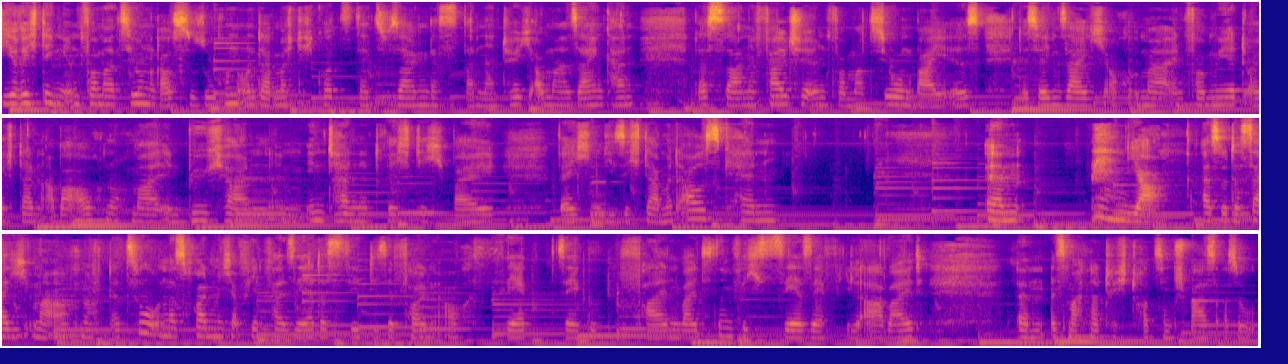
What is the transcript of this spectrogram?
die richtigen Informationen rauszusuchen. Und da möchte ich kurz dazu sagen, dass es dann natürlich auch mal sein kann, dass da eine falsche Information bei ist. Deswegen sage ich auch immer, informiert euch dann aber auch nochmal in Büchern, im Internet richtig, bei welchen, die sich damit auskennen. Ähm, ja, also das sage ich immer auch noch dazu und das freut mich auf jeden Fall sehr, dass dir diese Folgen auch sehr, sehr gut gefallen, weil die sind wirklich sehr, sehr viel Arbeit. Ähm, es macht natürlich trotzdem Spaß. Also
